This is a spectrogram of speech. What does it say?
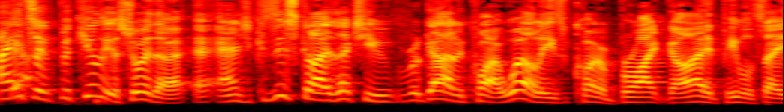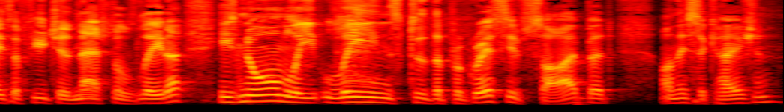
it's a peculiar story, though, Ange, because this guy is actually regarded quite well. He's quite a bright guy. People say he's a future Nationals leader. He normally leans to the progressive side, but on this occasion,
